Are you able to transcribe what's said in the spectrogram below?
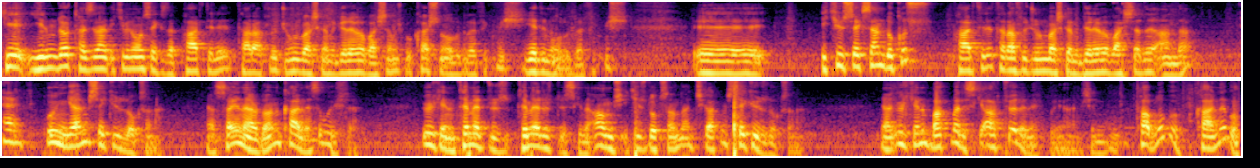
Ki 24 Haziran 2018'de partili, taraflı Cumhurbaşkanı göreve başlamış. Bu kaç nolu grafikmiş? 7 nolu grafikmiş. Ee, 289 partili, taraflı Cumhurbaşkanı göreve başladığı anda Evet. Bugün gelmiş 890'a. Yani Sayın Erdoğan'ın karnesi bu işte. Ülkenin temerrüt, temerrüt riskini almış 290'dan çıkartmış 890'a. Yani ülkenin batma riski artıyor demek bu yani. Şimdi tablo bu. Karne bu.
